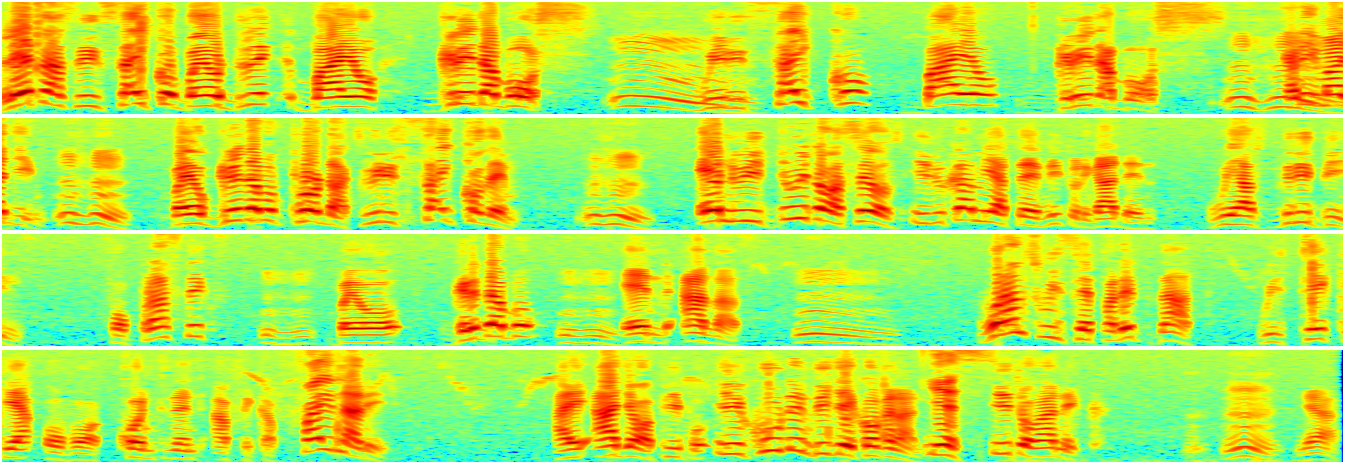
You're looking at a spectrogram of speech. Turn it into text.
Let us recycle biodra- biodegradables. Mm. We recycle biodegradables. -hmm. Can you imagine? Mm -hmm. Biodegradable products, we recycle them. Mm -hmm. And we do it ourselves. If you come here at the Victory Gardens, we have three bins for plastics, mm -hmm. biodegradable, -hmm. and others. Mm. Once we separate that, we take care of our continent Africa. Finally, I urge our people, including DJ Covenant, Yes. eat organic. Mm. Yeah,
